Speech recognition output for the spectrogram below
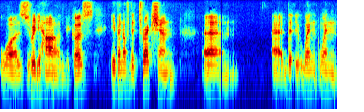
was really hard because even of the traction um, uh, the, when when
